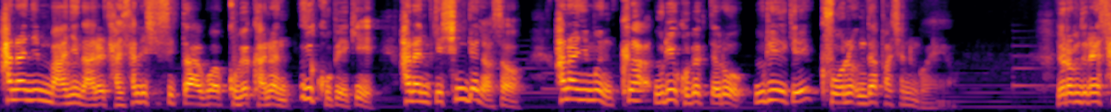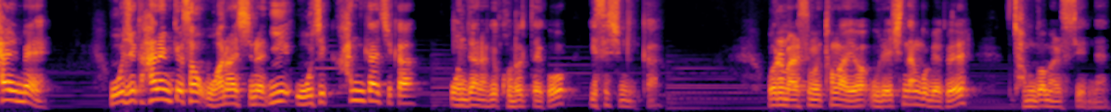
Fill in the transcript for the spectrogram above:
하나님만이 나를 다시 살리실 수 있다고 고백하는 이 고백이 하나님께 심겨져서 하나님은 그 우리 고백대로 우리에게 구원을 응답하시는 거예요. 여러분들의 삶에 오직 하나님께서 원하시는 이 오직 한 가지가 온전하게 고백되고 있으십니까? 오늘 말씀을 통하여 우리의 신앙 고백을 점검할 수 있는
